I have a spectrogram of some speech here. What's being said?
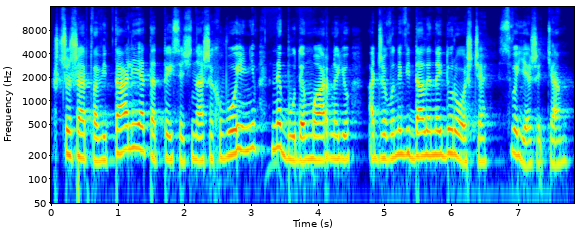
що жертва Віталія та тисяч наших воїнів не буде марною, адже вони віддали найдорожче своє життя.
